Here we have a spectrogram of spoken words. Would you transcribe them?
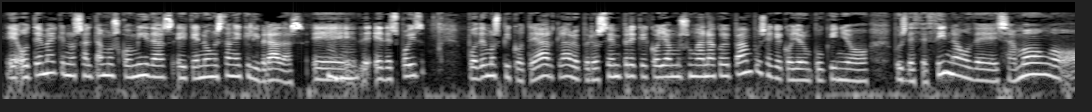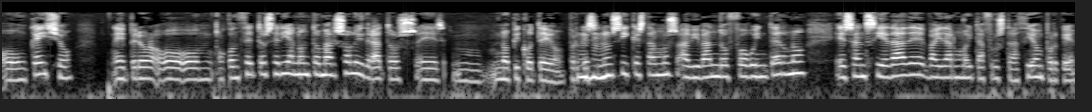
Eh, o tema é que nos saltamos comidas eh, que non están equilibradas. Eh, uh -huh. E despois podemos picotear, claro, pero sempre que collamos un anaco de pan, pois hai que coller un poquinho pois, de cecina ou de xamón ou, ou un queixo eh, pero o, o concepto sería non tomar solo hidratos eh, mm, no picoteo, porque uh -huh. senón sí que estamos avivando o fogo interno, esa ansiedade vai dar moita frustración, porque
